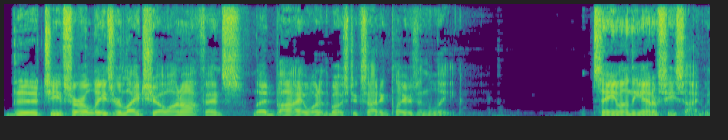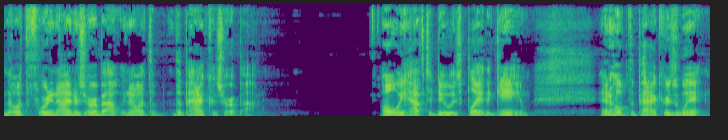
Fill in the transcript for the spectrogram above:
The Chiefs are a laser light show on offense, led by one of the most exciting players in the league. Same on the NFC side. We know what the 49ers are about. We know what the, the Packers are about. All we have to do is play the game and hope the Packers win.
